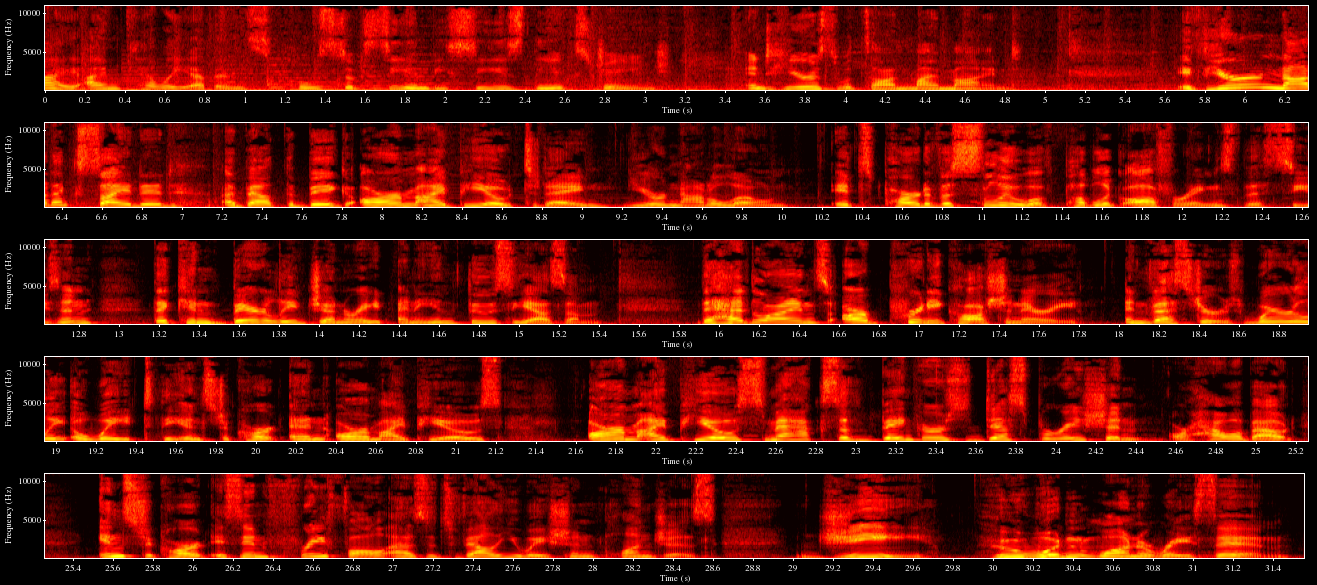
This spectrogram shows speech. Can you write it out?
Hi, I'm Kelly Evans, host of CNBC's The Exchange, and here's what's on my mind. If you're not excited about the big ARM IPO today, you're not alone. It's part of a slew of public offerings this season that can barely generate any enthusiasm. The headlines are pretty cautionary. Investors warily await the Instacart and ARM IPOs. ARM IPO smacks of bankers' desperation. Or how about Instacart is in free fall as its valuation plunges? Gee, who wouldn't want to race in?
